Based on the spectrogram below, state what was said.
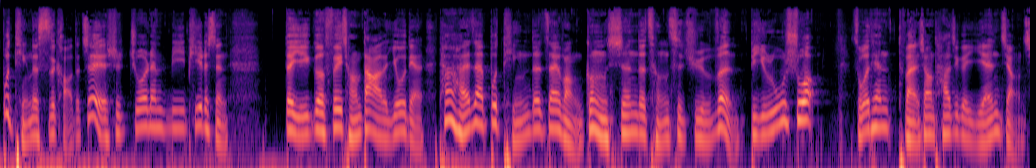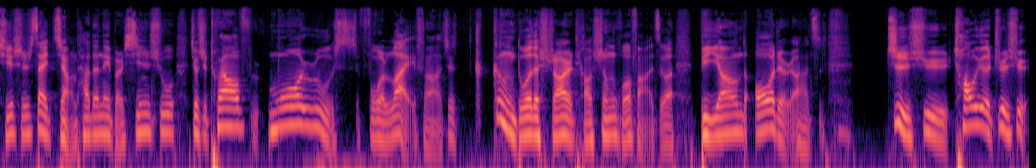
不停的思考的。这也是 Jordan B. Peterson 的一个非常大的优点，他还在不停的在往更深的层次去问。比如说，昨天晚上他这个演讲，其实在讲他的那本新书，就是《Twelve More Rules for Life》啊，这。更多的十二条生活法则，Beyond Order 啊，秩序超越秩序。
